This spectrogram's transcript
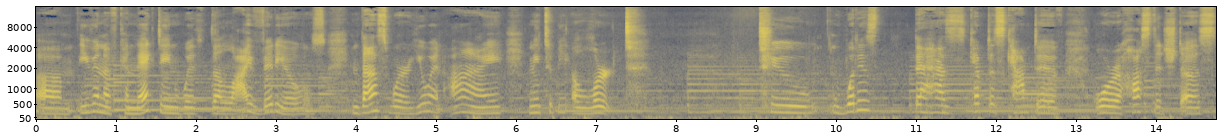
um, even of connecting with the live videos. And that's where you and I need to be alert to what is that has kept us captive or hostage us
